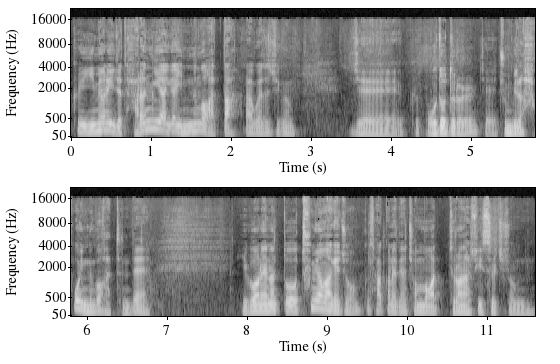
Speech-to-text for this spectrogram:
그 이면에 이제 다른 이야기가 있는 것 같다라고 해서 지금 이제 그 보도들을 이제 준비를 하고 있는 것 같은데 이번에는 또 투명하게 좀 그 사건에 대한 전모가 드러날 수 있을지 좀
